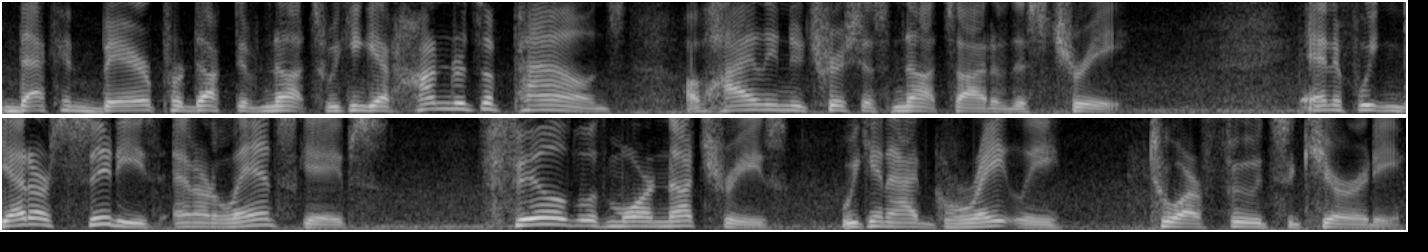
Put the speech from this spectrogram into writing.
that can bear productive nuts. We can get hundreds of pounds of highly nutritious nuts out of this tree. And if we can get our cities and our landscapes filled with more nut trees, we can add greatly to our food security.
